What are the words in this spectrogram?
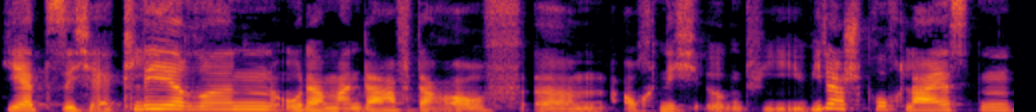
jetzt sich erklären oder man darf darauf ähm, auch nicht irgendwie Widerspruch leisten,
